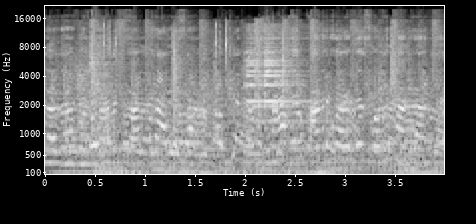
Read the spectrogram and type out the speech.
கல்பனா அவங்க பக்கத்து வச்சு நானே பணம் வரல சொல்ல மாட்டாங்க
